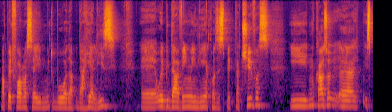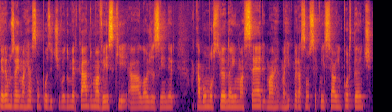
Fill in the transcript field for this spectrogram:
uma performance aí muito boa da, da Realize. É, o EBITDA veio em linha com as expectativas e, no caso, é, esperamos aí uma reação positiva do mercado, uma vez que a Lojas Renner acabou mostrando aí uma série, uma, uma recuperação sequencial importante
